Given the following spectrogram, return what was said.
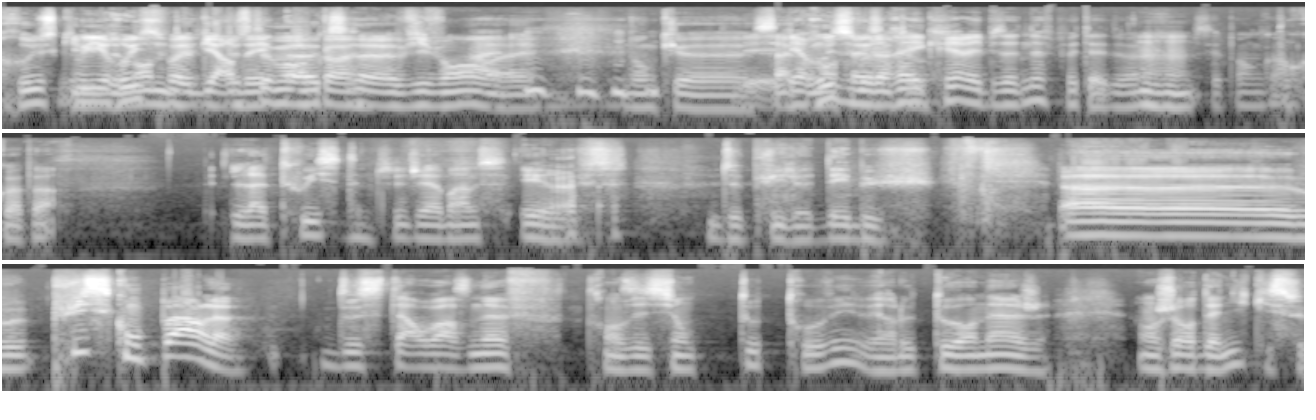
russes qui Oui, lui demandent de garder Hux euh, vivant. Donc euh, les, ça les Russes veulent réécrire l'épisode 9 peut-être, voilà, Mhm. c'est pas encore. Pourquoi pas La twist, J.J. Abrams est russe depuis le début. Euh, Puisqu'on parle de Star Wars 9, transition toute trouvée vers le tournage en Jordanie qui se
